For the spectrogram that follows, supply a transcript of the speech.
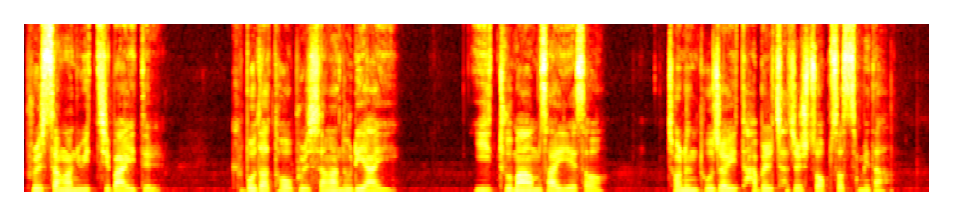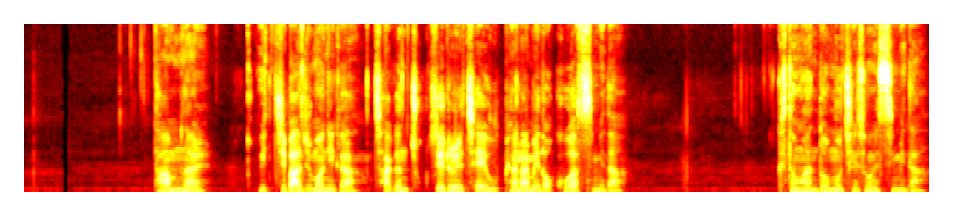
불쌍한 윗집 아이들, 그보다 더 불쌍한 우리 아이. 이 두 마음 사이에서 저는 도저히 답을 찾을 수 없었습니다. 다음날 윗집 아주머니가 작은 쪽지를 제 우편함에 넣고 갔습니다. 그동안 너무 죄송했습니다.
